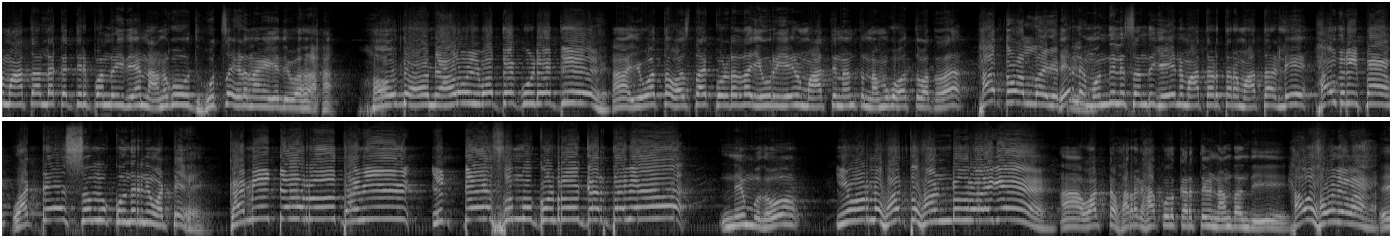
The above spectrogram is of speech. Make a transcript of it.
ಮಾತಾಡ್ಲಕತ್ತಿರಪ್ಪ ಅಂದ್ರೆ ಇದೇನ್ ನನಗೂ ಹುಚ್ಚ ಹೌದಾ? ಮ್ಯಾಳು ಇವತ್ತೇ ಕುಡಿಯತಿ ಹಾ ಇವತ್ತ ಹೊಸ್ದಾಗಿ ಕೊಡದ ಇವ್ರು ಏನು ಮಾತಿನಂತ ನಮಗೂ ಹೊತ್ತು ಹೊತ್ತದ ಹತ್ತು ಅಲ್ಲ ಇರ್ಲಿ ಮುಂದಿನ ಸಂದಿಗೆ ಏನು ಮಾತಾಡ್ತಾರ ಮಾತಾಡ್ಲಿ. ಹೌದ್ರಿಪ್ಪ. ಹೊಟ್ಟೆ ಸುಮ್ಮ ಕುಂದ್ರಿ ನೀವು ಹೊಟ್ಟೆ. ಕಮಿಟರು ಧವಿ ಇಟ್ಟೆ ಸುಮ್ಮಕೊಂಡ್ರು ಕರ್ತವ್ಯ. ನಿಮ್ಮದು ಇವ್ರನ್ನ ಹೊತ್ತು ಹೊಂಡದ್ರೊಳಗೆ ಹಾ ಒಟ್ಟ ಹೊರಗೆ ಹಾಕೋದು ಕರ್ತೇವೆ ನಂದಂದಿ ಹೌದು ಹೌದವ? ಏ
